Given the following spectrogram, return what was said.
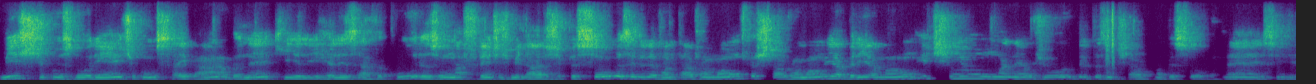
místicos do Oriente, como Sai Baba, né, que ele realizava curas, ou na frente de milhares de pessoas, ele levantava a mão, fechava a mão e abria a mão e tinha um anel de ouro que ele presenteava para uma pessoa. Né, assim,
